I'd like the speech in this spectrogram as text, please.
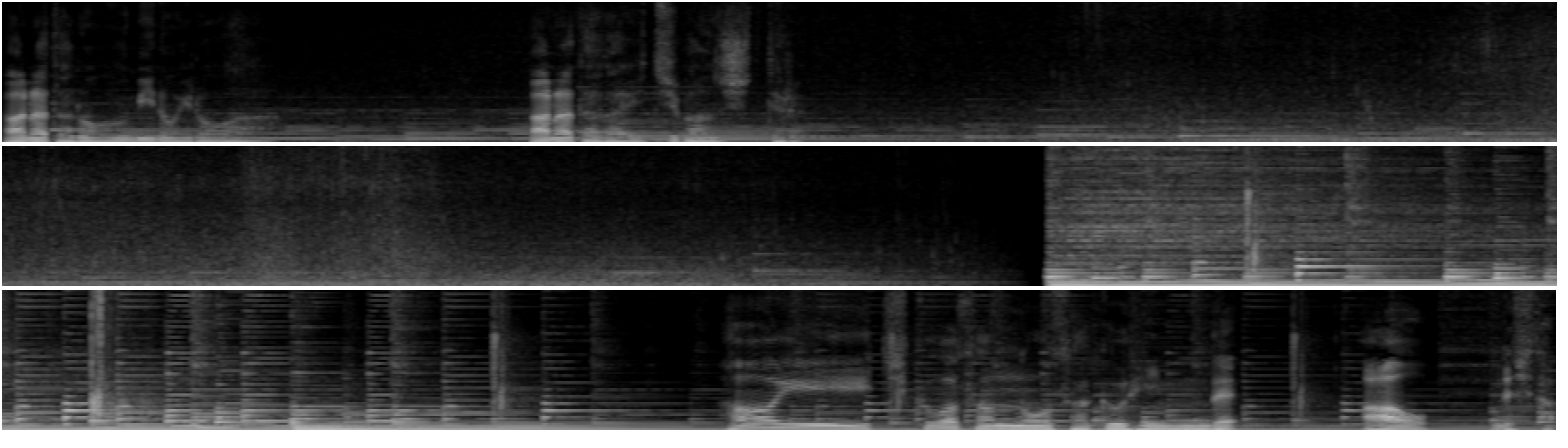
あなたの海の色はあなたが一番知ってる。はいちくわさんの作品で「青」でした。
